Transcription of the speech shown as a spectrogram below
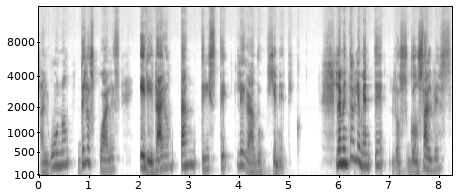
algunos de los cuales heredaron tan triste legado genético. Lamentablemente, los González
